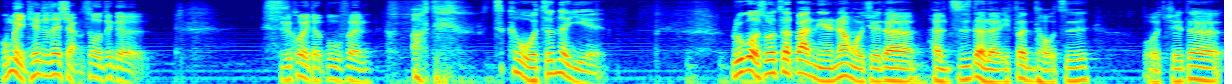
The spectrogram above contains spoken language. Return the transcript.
我每天都在享受这个实惠的部分啊！这个我真的也，如果说这半年让我觉得很值得的一份投资，我觉得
